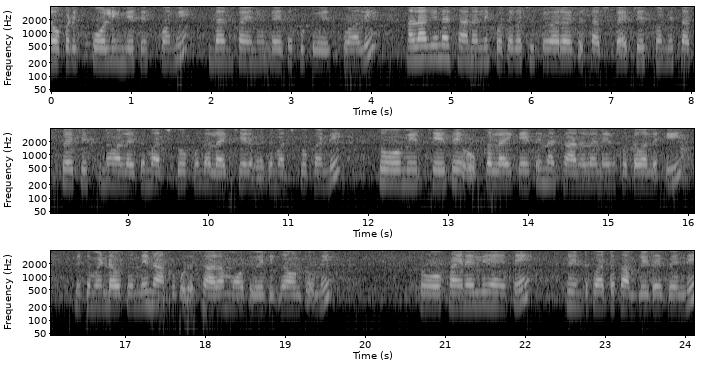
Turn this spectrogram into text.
లోపలికి ఫోల్డింగ్ చేసేసుకొని దానిపై నుండి అయితే కుట్టు వేసుకోవాలి. అలాగే నా ఛానల్ని కొత్తగా చూసేవారు అయితే సబ్స్క్రైబ్ చేసుకోండి. సబ్స్క్రైబ్ చేసుకున్న వాళ్ళు అయితే మర్చిపోకుండా లైక్ చేయడం అయితే మర్చిపోకండి. సో మీరు చేసే ఒక్క లైక్ అయితే నా ఛానల్ అనేది కొత్త వాళ్ళకి రికమెండ్ అవుతుంది. నాకు కూడా చాలా మోటివేటింగ్గా ఉంటుంది. సో ఫైనల్లీ అయితే ఫ్రంట్ పార్ట్ కంప్లీట్ అయిపోయింది.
